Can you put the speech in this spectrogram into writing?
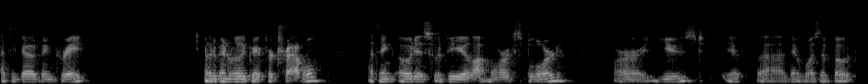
I think that would have been great. It would have been really great for travel. I think Odus would be a lot more explored or used if uh, there was a boat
